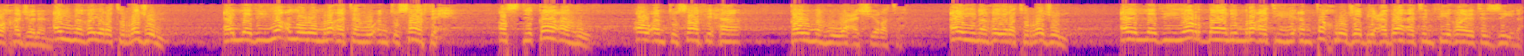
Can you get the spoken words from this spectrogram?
وخجلا. أين غيرة الرجل الذي يأمر امرأته أن تصافح أصدقاءه أو أن تصافح قومه وعشيرته؟ أين غيرة الرجل الذي يرضى لامرأته أن تخرج بعباءة في غاية الزينة؟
